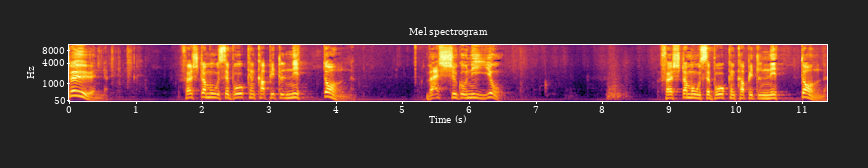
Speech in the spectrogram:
bön. Första Moseboken kapitel 19, vers 29. Första Moseboken kapitel 19,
